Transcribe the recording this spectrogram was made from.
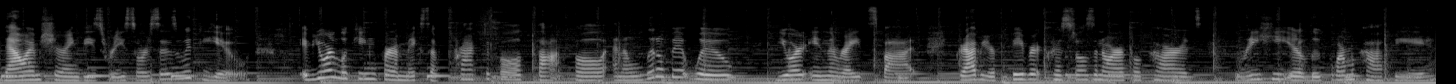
now I'm sharing these resources with you. If you're looking for a mix of practical, thoughtful, and a little bit woo, you're in the right spot. Grab your favorite crystals and oracle cards, reheat your lukewarm coffee,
